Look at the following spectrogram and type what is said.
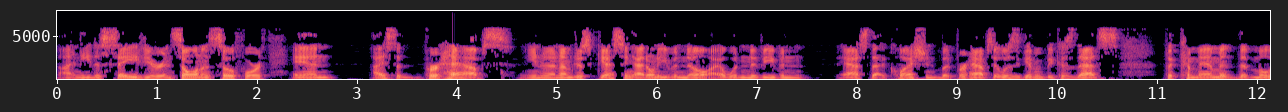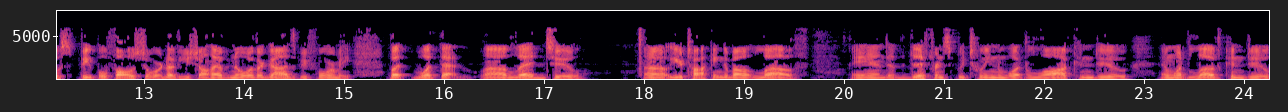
I need a savior," and so on and so forth. And I said, perhaps, you know, and I'm just guessing. I don't even know. I wouldn't have even asked that question, but perhaps it was given because that's the commandment that most people fall short of. You shall have no other gods before me. But what that uh, led to, uh, you're talking about love and the difference between what law can do and what love can do.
